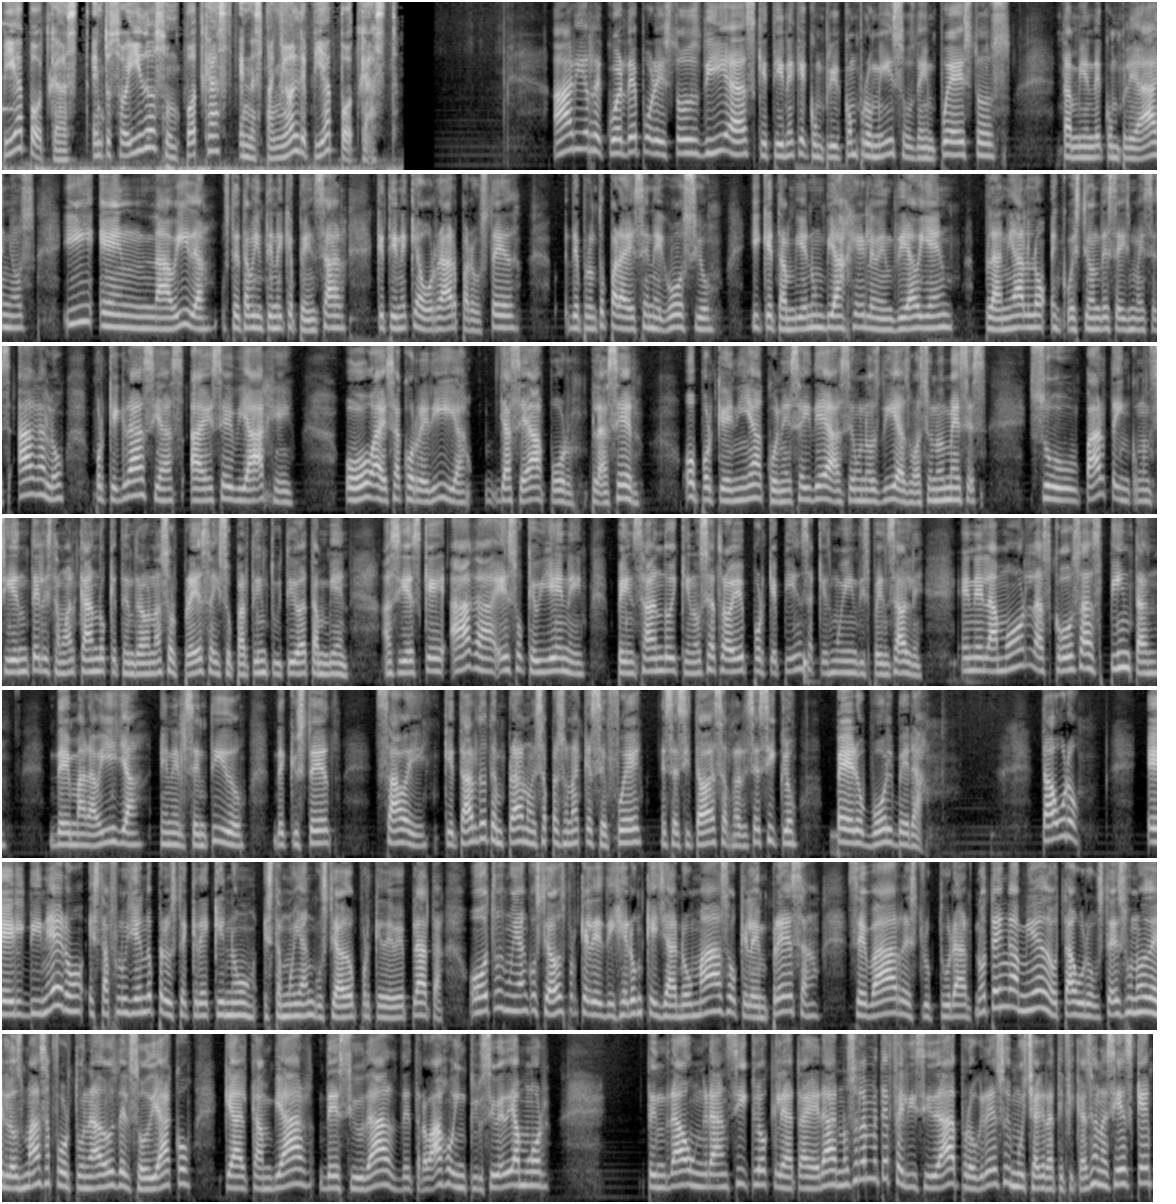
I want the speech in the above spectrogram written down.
Pia Podcast, en tus oídos un podcast en español de Pia Podcast. Ari, recuerde por estos días que tiene que cumplir compromisos de impuestos, también de cumpleaños y en la vida usted también tiene que pensar que tiene que ahorrar para usted, de pronto para ese negocio y que también un viaje le vendría bien planearlo en cuestión de seis meses. Hágalo porque gracias a ese viaje o a esa correría, ya sea por placer o porque venía con esa idea hace unos días o hace unos meses, su parte inconsciente le está marcando que tendrá una sorpresa y su parte intuitiva también. Así es que haga eso que viene pensando y que no se atreve porque piensa que es muy indispensable. En el amor las cosas pintan de maravilla en el sentido de que usted sabe que tarde o temprano esa persona que se fue necesitaba cerrar ese ciclo, pero volverá. Tauro, el dinero está fluyendo, pero usted cree que no, está muy angustiado porque debe plata. Otros muy angustiados porque les dijeron que ya no más o que la empresa se va a reestructurar. No tenga miedo, Tauro, usted es uno de los más afortunados del zodiaco que al cambiar de ciudad, de trabajo, inclusive de amor, tendrá un gran ciclo que le atraerá no solamente felicidad, progreso y mucha gratificación. Así es que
